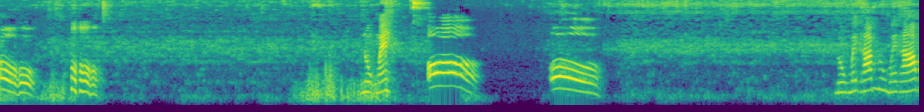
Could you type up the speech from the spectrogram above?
โอ้โหโหหนุกไหม โอ้ โอ้หนุกไหมครับหนุกไหมครับ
